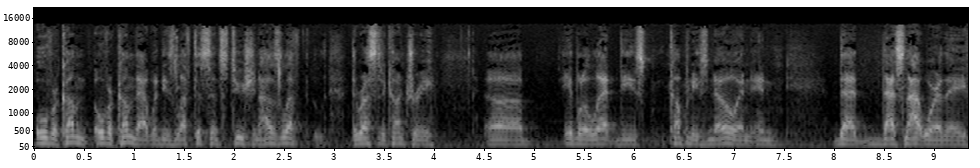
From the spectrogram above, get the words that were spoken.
overcome overcome that with these leftist institutions? How's left the rest of the country uh, able to let these companies know and, and that that's not where they,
